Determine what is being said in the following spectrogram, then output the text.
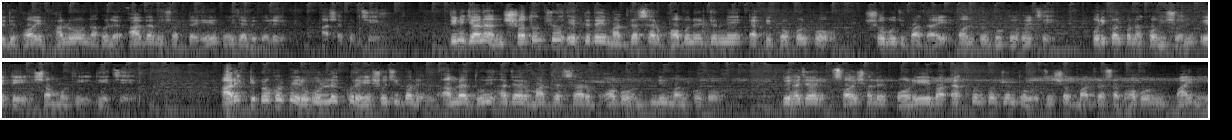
যদি হয় ভালো, না হলে আগামী সপ্তাহে হয়ে যাবে বলে আশা করছি। তিনি জানান, স্বতন্ত্র ইবতেদায়ী মাদ্রাসার ভবনের জন্য একটি প্রকল্প সবুজ পাতায় অন্তর্ভুক্ত হয়েছে। পরিকল্পনা কমিশন এতে সম্মতি দিয়েছে। আরেকটি প্রকল্পের উল্লেখ করে সচিব বলেন, আমরা দুই হাজার মাদ্রাসার ভবন নির্মাণ করব। দুই হাজার ছয় সালের পরে বা এখন পর্যন্ত যেসব মাদ্রাসা ভবন পায়নি,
